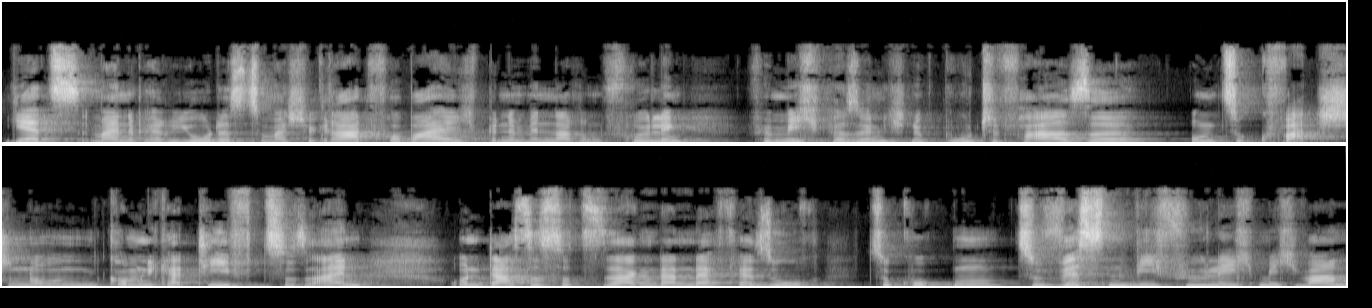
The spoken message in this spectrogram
jetzt, meine Periode ist zum Beispiel gerade vorbei, ich bin im inneren Frühling. Für mich persönlich eine gute Phase, um zu quatschen, um kommunikativ zu sein. Und das ist sozusagen dann der Versuch zu gucken, zu wissen, wie fühle ich mich wann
